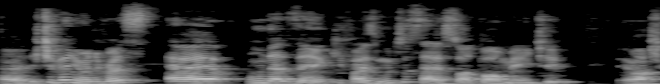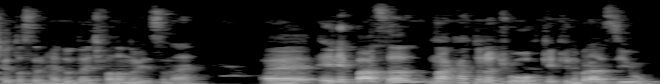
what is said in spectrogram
é, Steven Universe é um desenho que faz muito sucesso atualmente. Eu acho que eu estou sendo redundante falando isso, né? É, ele passa na Cartoon Network aqui no Brasil.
